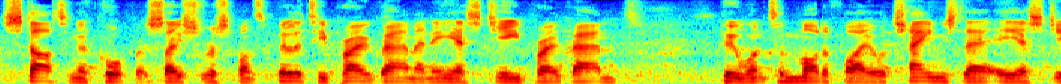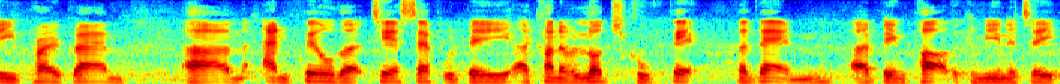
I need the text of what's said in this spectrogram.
starting a corporate social responsibility program, an ESG program, who want to modify or change their ESG program, um, and feel that TSF would be a kind of a logical fit for them, uh, being part of the community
